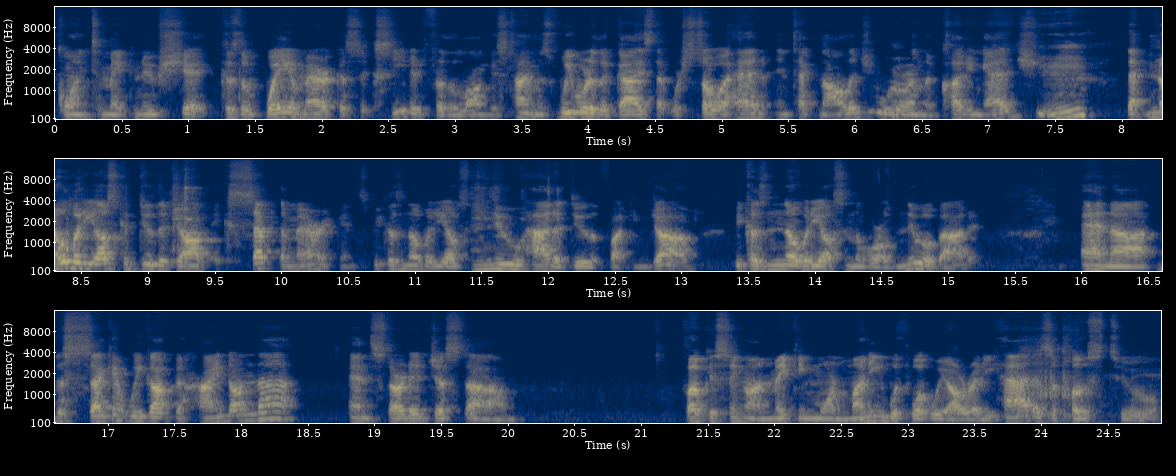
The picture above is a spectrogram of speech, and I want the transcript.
going to make new shit. Because the way America succeeded for the longest time is we were the guys that were so ahead in technology. We were on the cutting edge Mhm. that nobody else could do the job except Americans because nobody else knew how to do the fucking job because nobody else in the world knew about it. And uh, the second we got behind on that and started just um, focusing on making more money with what we already had as opposed to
